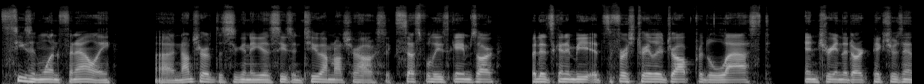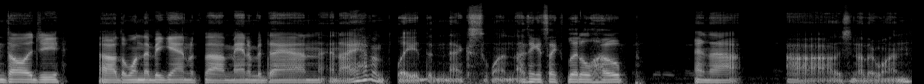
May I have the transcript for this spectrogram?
season one finale. Uh, not sure if this is going to get season two. I'm not sure how successful these games are, but it's going to be. It's the first trailer drop for the last entry in the Dark Pictures anthology, uh, the one that began with uh, Man of Medan, and I haven't played the next one. I think it's like Little Hope, and uh, uh, there's another one.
